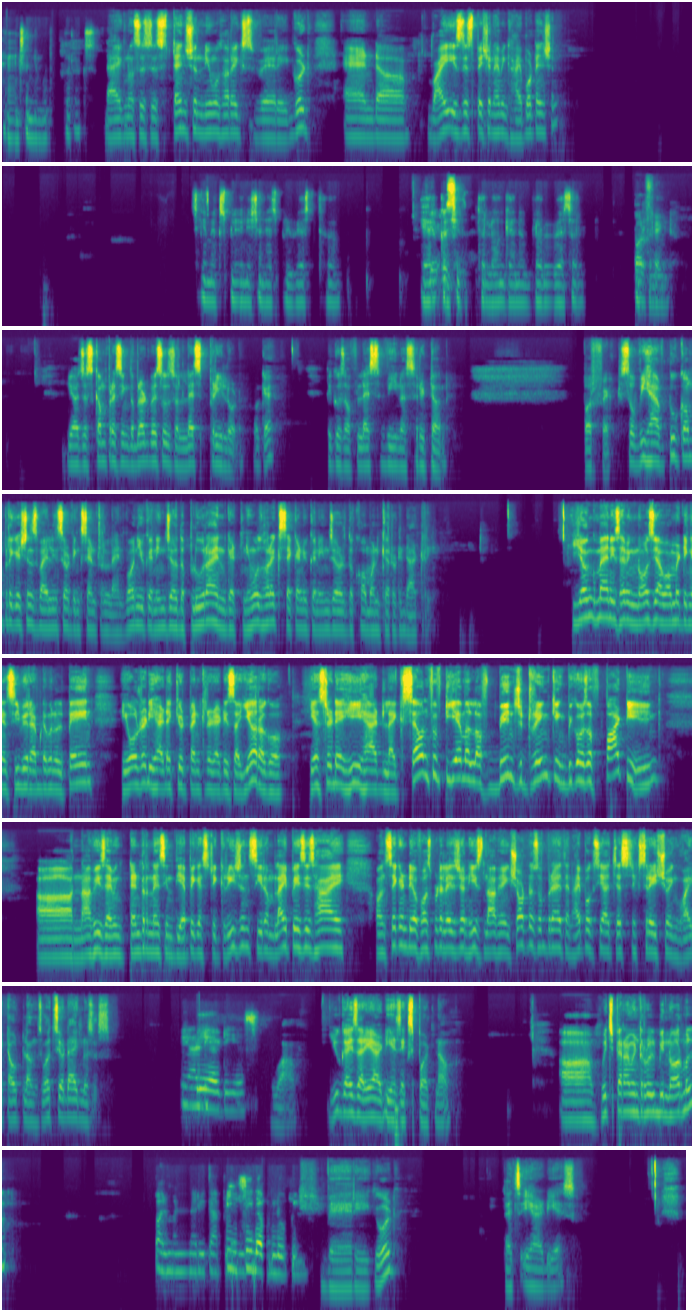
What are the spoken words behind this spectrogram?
Tension pneumothorax. Diagnosis is tension pneumothorax. Very good. And uh, why is this patient having hypotension? Same explanation as previous. The air the lung and a blood vessel. of the lung. Perfect. You are just compressing the blood vessels, so less preload. Okay, because of less venous return. Perfect. So we have two complications while inserting central line. One, you can injure the pleura and get pneumothorax. Second, you can injure the common carotid artery. Young man is having nausea, vomiting, and severe abdominal pain. He already had acute pancreatitis a year ago. Yesterday, he had like 750 ml of binge drinking because of partying. Uh, now he's having tenderness in the epigastric region. Serum lipase is high. On second day of hospitalization, he's now having shortness of breath and hypoxia. Chest X-ray showing white out lungs. What's your diagnosis? ARDS. Wow, you guys are ARDS expert now. Uh, which parameter will be normal? Pulmonary capillary. PCWP. Very good. That's ARDS.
